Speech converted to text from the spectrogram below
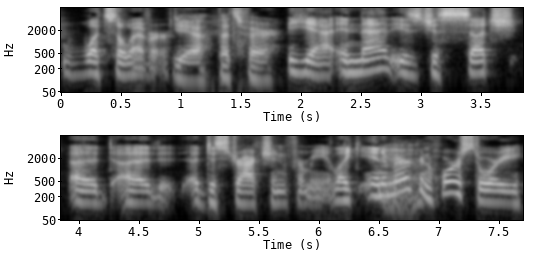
whatsoever. Yeah, that's fair. Yeah, and that is just such a a, a distraction for me. Like in Yeah. American Horror Story,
